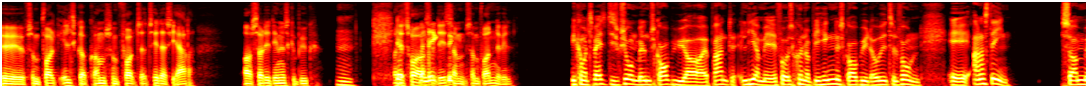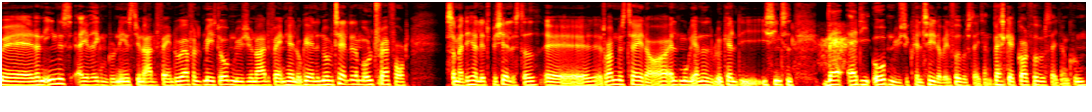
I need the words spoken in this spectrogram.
øh, som folk elsker at komme, som folk tager til deres hjerter. Og så er det det, man skal bygge. Mm. Og det ja, tror jeg også det, er det, det, som, som fondene vil. Vi kommer tilbage til diskussionen mellem Skorby og Brandt lige om få sekunder blive hængende Skorby derude i telefonen. Øh, Anders Sten, som øh, den eneste, jeg ved ikke, om du er den eneste United-fan, du er i hvert fald den mest åbenlyse United-fan her i lokalet. Nu har vi talt lidt om Old Trafford som er det her lidt specielle sted. Øh, Drømmenes Teater og alt muligt andet, der blev kaldt i, i sin tid. Hvad er de åbenlyse kvaliteter ved et fodboldstadion? Hvad skal et godt fodboldstadion kunne?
